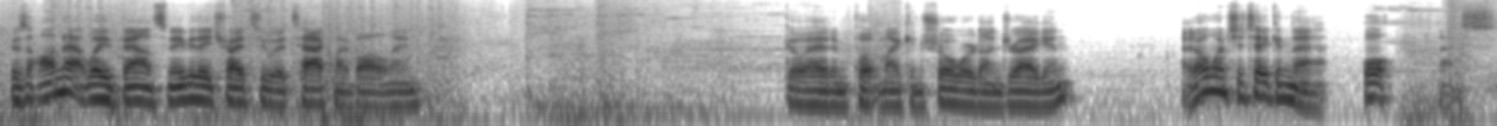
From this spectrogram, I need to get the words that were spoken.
Because on that wave bounce, maybe they try to attack my bot lane. Go ahead and put my control ward on Dragon. I don't want you taking that. Oh, nice.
